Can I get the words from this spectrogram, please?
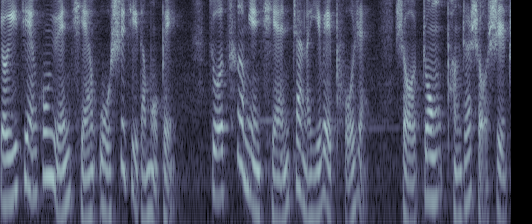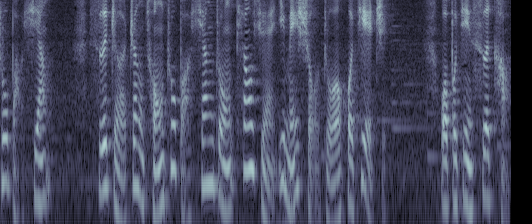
有一件公元前五世纪的墓碑，左侧面前站了一位仆人，手中捧着首饰珠宝箱。死者正从珠宝箱中挑选一枚手镯或戒指。我不禁思考，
